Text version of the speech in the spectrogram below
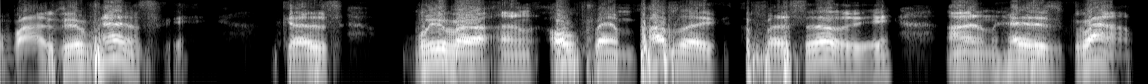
Roger Penske because we were an open public facility on his grounds.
